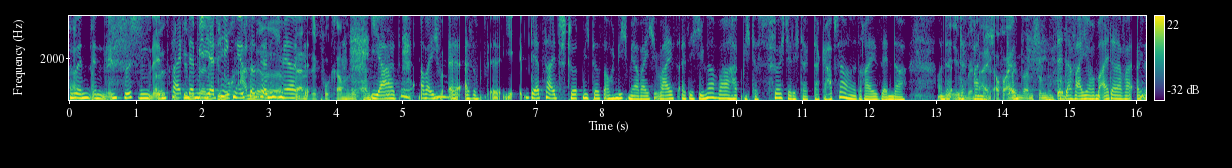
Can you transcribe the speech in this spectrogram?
Also in, in, inzwischen in Zeiten der Mediatheken ist das ja nicht mehr. Fernsehprogramme. Ja, aber ich, äh, also äh, derzeit stört mich das auch nicht mehr, aber ich weiß, als ich jünger war, hat mich das fürchterlich. Da, da gab es ja auch nur drei Sender. Und ja, das fand ein, ich. Auf einen dann schon. Da, da war ich auch im Alter, da war, also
